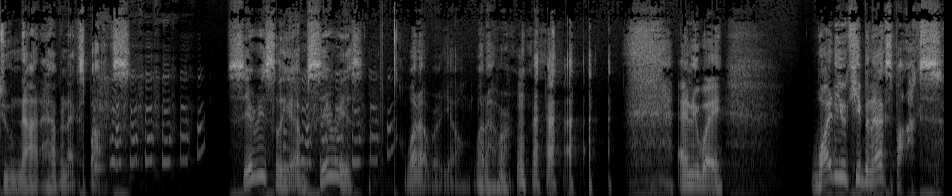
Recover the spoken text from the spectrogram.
do not have an Xbox. Seriously, I'm serious. Whatever, yo, whatever. anyway, why do you keep an Xbox?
